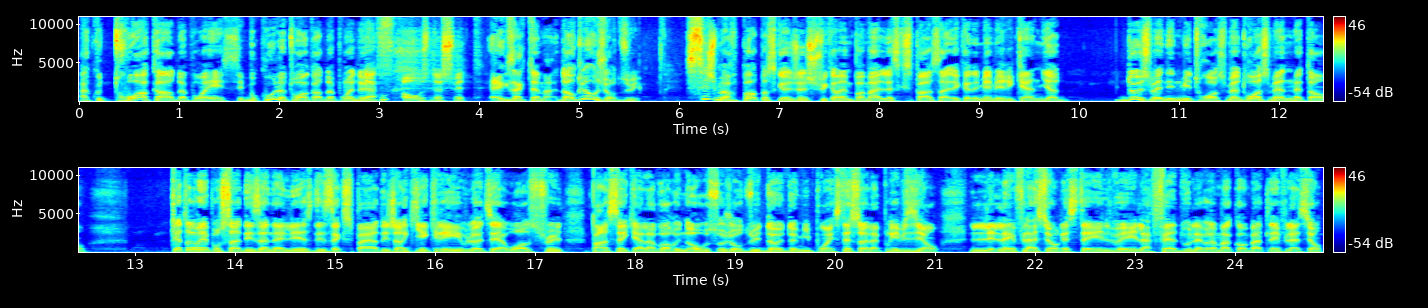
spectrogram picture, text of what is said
à coup de trois quarts de point, c'est beaucoup, le trois quarts de point de coup. hausse de Exactement. Donc là, aujourd'hui, si je me reporte, parce que je, suis quand même pas mal de ce qui se passe à l'économie américaine, il y a deux semaines et demie, trois semaines, trois semaines, mettons, 80% des analystes, des experts, des gens qui écrivent à Wall Street pensaient qu'il allait avoir une hausse aujourd'hui d'un demi-point. C'était ça la prévision. L'inflation restait élevée. La Fed voulait vraiment combattre l'inflation.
